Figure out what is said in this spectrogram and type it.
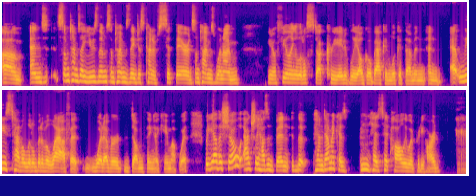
Um, and sometimes I use them. Sometimes they just kind of sit there. And sometimes when I'm, you know, feeling a little stuck creatively, I'll go back and look at them and, and at least have a little bit of a laugh at whatever dumb thing I came up with. But yeah, the show actually hasn't been, the pandemic has, has hit Hollywood pretty hard. Mm-hmm.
